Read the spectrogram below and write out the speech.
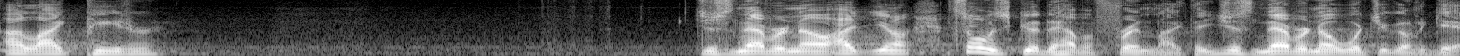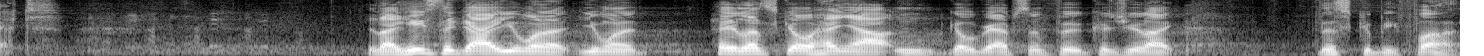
I like Peter. Just never know. I, you know, it's always good to have a friend like that. You just never know what you're going to get. like he's the guy you want to, you want to, hey, let's go hang out and go grab some food because you're like, this could be fun.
